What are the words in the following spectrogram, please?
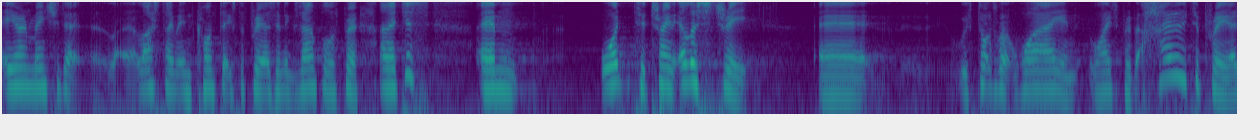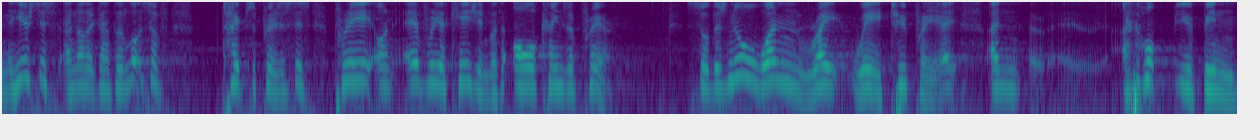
Aaron mentioned it uh, last time in context of prayer as an example of prayer. And I just um, want to try and illustrate. Uh, we've talked about why and why to pray, but how to pray. And here's just another example. There's lots of types of prayers. It says pray on every occasion with all kinds of prayer. So there's no one right way to pray. I, and uh, I hope you've been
